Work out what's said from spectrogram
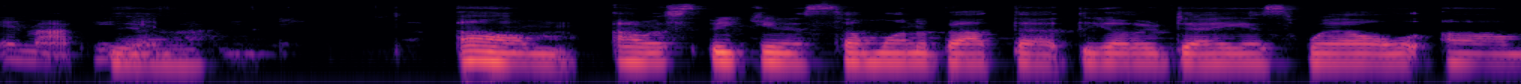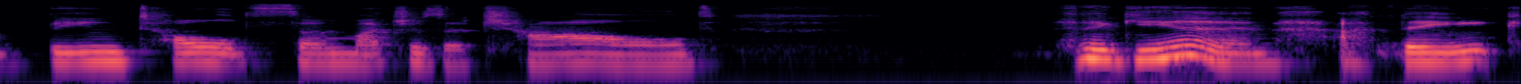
in my opinion. Yeah um, I was speaking to someone about that the other day as well. Um, being told so much as a child. And again, I think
